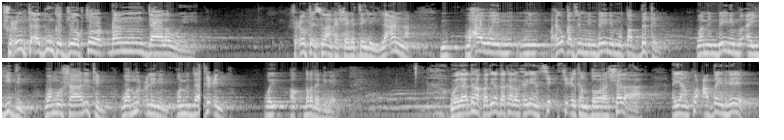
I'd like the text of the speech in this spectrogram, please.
shucuubta adduunka joogtoo dhan gaalo weeye shucuubta islaamka sheegatay leeyi lanna waxaa weeye waxay u qaybsan min bayni muطabiqin wa min bayni mu'ayidin wa mushaarikin wa muclinin wa mudaaficin. Way oh, dabada dhigeen. Wadaaddaha qadiyadda kale waxay leeyiin ficilkan doorashada ah ayaan ku caddayn hee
